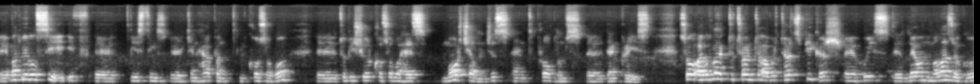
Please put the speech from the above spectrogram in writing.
Uh, but we will see if these things can happen in Kosovo. to be sure, Kosovo has more challenges and problems than Greece. So I would like to turn to our third speaker, uh, who is uh, Leon Malazogu,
